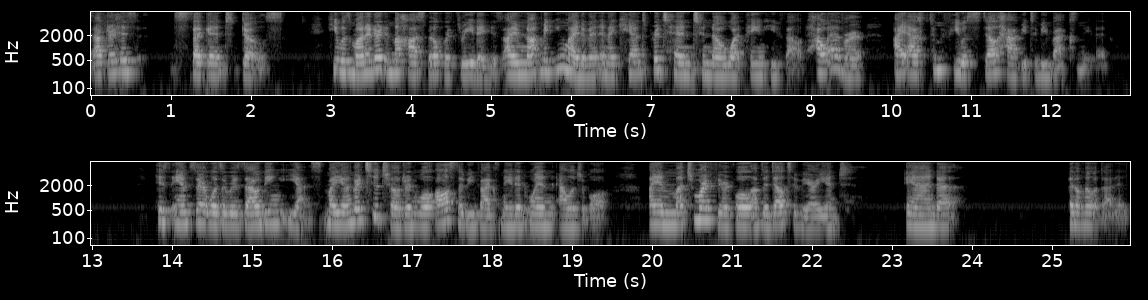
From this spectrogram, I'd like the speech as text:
after his second dose. He was monitored in the hospital for three days. I am not making light of it and I can't pretend to know what pain he felt. However, I asked him if he was still happy to be vaccinated. His answer was a resounding yes. My younger two children will also be vaccinated when eligible. I am much more fearful of the Delta variant, and uh, I don't know what that is.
